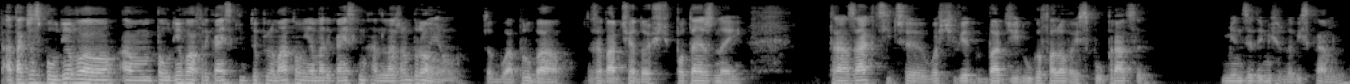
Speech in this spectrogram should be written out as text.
a także z południowo, południowoafrykańskim dyplomatą i amerykańskim handlarzem bronią. To była próba zawarcia dość potężnej transakcji, czy właściwie bardziej długofalowej współpracy między tymi środowiskami.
